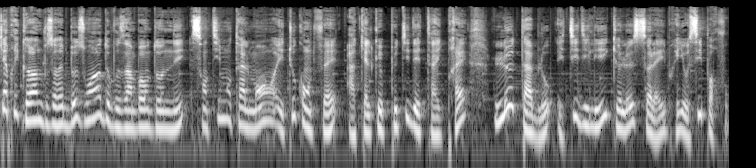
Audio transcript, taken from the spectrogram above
Capricorne, vous aurez besoin de vous abandonner sentimentalement et tout compte fait, à quelques petits détails près, le tableau est idyllique, le soleil brille aussi pour vous.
